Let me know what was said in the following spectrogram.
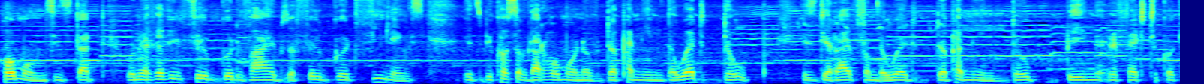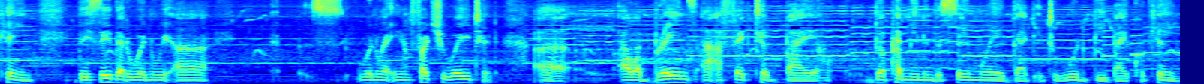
hormones. It's that when we're having feel good vibes or feel good feelings, it's because of that hormone of dopamine. The word dope is derived from the word dopamine, dope being referred to cocaine. They say that when we are when we're infatuated, uh, our brains are affected by dopamine in the same way that it would be by cocaine,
